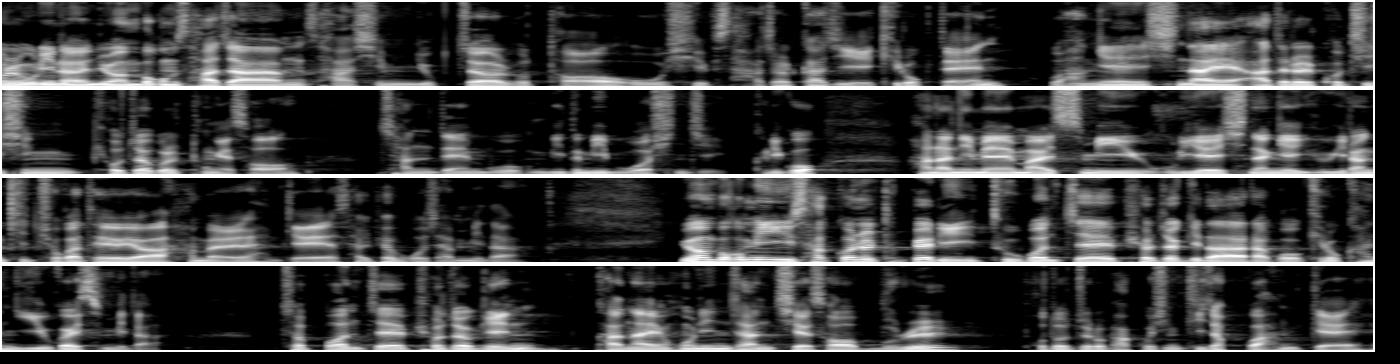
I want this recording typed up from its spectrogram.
오늘 우리는 요한복음 4장 46절부터 54절까지에 기록된 왕의 신하의 아들을 고치신 표적을 통해서 무- 믿음이 무엇인지 그리고 하나님의 말씀이 우리의 신앙의 유일한 기초가 되어야 함을 함께 살펴보고자 합니다. 요한복음이 이 사건을 특별히 두 번째 표적이다라고 기록한 이유가 있습니다. 첫 번째 표적인 가나의 혼인 잔치에서 물을 포도주로 바꾸신 기적과 함께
